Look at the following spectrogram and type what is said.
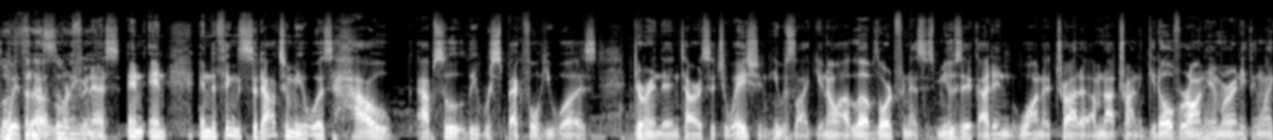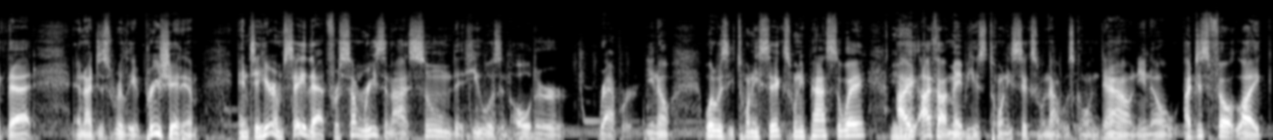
Lord with Finesse uh, Lord. Finesse. And and and the thing that stood out to me was how absolutely respectful he was during the entire situation. He was like, you know, I love Lord Finesse's music. I didn't want to try to I'm not trying to get over on him or anything like that, and I just really appreciate him. And to hear him say that, for some reason I assumed that he was an older rapper. You know, what was he 26 when he passed away? I I thought maybe he was 26 when that was going down, you know. I just felt like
